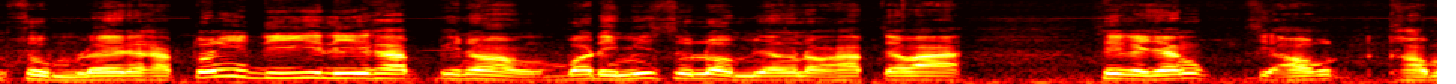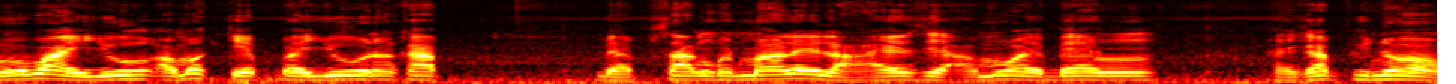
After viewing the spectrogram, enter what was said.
ำสุ่มเลยนะครับ ตัวนี้ดีอีหลีครับพี่น้องบ่ได้มีสุลมยังดอกครับ แต่ว่าที่ก็ยังเอาเขามาไว้อยู่เอามาเก็บไว้อยู่นะครับ แบบสั่งเพิ่นมาหลายๆสิเอามาไว้แบ่งให้กับพี่น้อง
